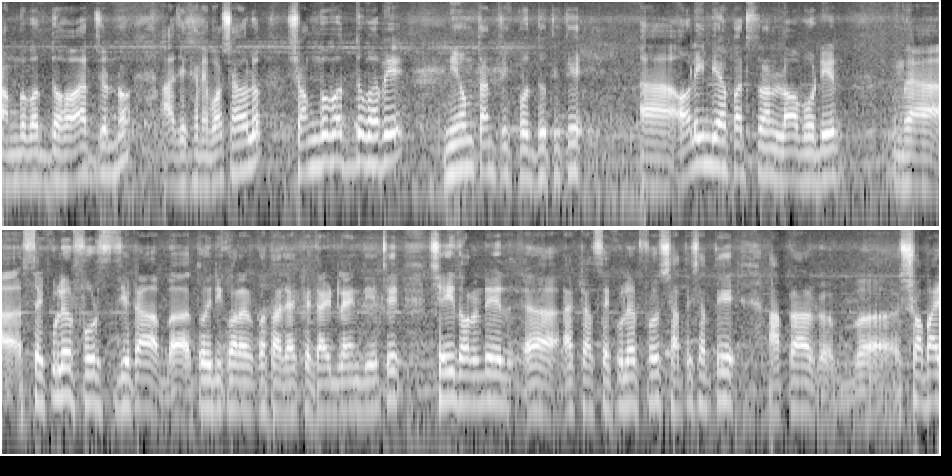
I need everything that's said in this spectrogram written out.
সঙ্গবদ্ধ হওয়ার জন্য আজ এখানে বসা হলো। সংঘবদ্ধভাবে নিয়মতান্ত্রিক পদ্ধতিতে অল ইন্ডিয়া পার্সোনাল ল বোর্ডের সেকুলার ফোর্স যেটা তৈরি করার কথা একটা গাইডলাইন দিয়েছে সেই ধরনের একটা সেকুলার ফোর্স সাথে সাথে আপনার সবাই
